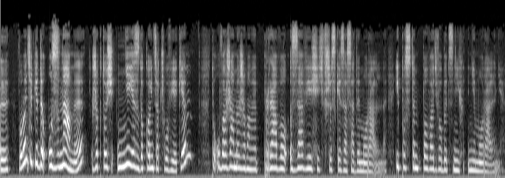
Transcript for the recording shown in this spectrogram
Y, w momencie, kiedy uznamy, że ktoś nie jest do końca człowiekiem, to uważamy, że mamy prawo zawiesić wszystkie zasady moralne i postępować wobec nich niemoralnie.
